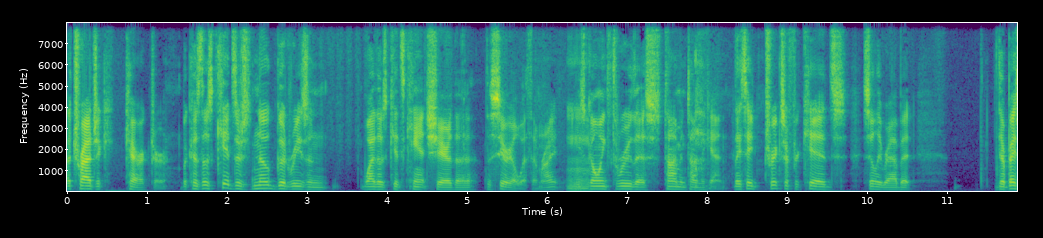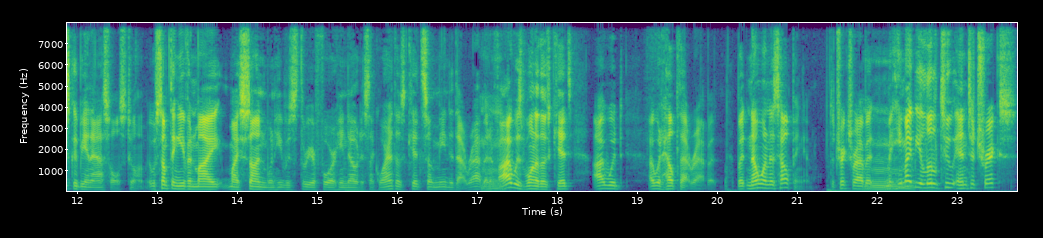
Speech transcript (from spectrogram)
a tragic character because those kids. There's no good reason why those kids can't share the the cereal with him. Right? He's mm-hmm. going through this time and time again. They say tricks are for kids. Silly rabbit they're basically being assholes to him. It was something even my my son when he was three or four he noticed like why are those kids so mean to that rabbit? If mm. I was one of those kids, I would I would help that rabbit. But no one is helping him. The Trix rabbit he might be a little too into tricks.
